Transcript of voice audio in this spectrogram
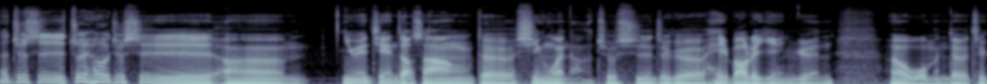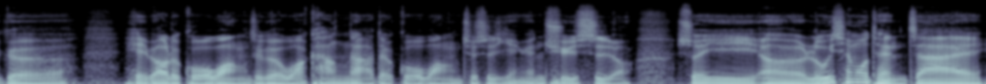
那就是最后就是嗯、因为今天早上的新闻啊，就是这个黑豹的演员，呃，我们的这个黑豹的国王，这个瓦康达的国王，就是演员去世哦，所以呃，Lewis Hamilton 在。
